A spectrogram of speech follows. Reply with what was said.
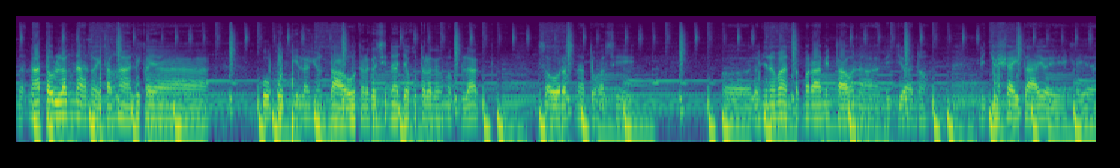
Na, nataon lang na ano eh, tanghali kaya pupunti lang yung tao. Talagang sinadya ko talagang mag-vlog sa oras na to kasi uh, alam nyo naman, pag maraming tao na medyo ano, medyo shy tayo eh. Kaya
